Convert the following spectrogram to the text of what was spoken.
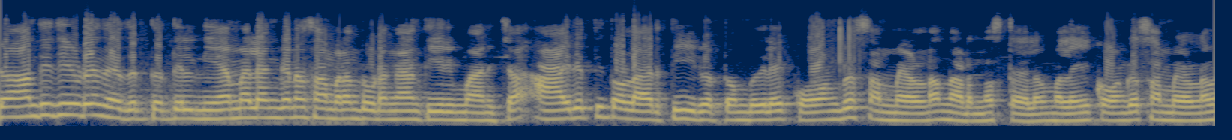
ഗാന്ധിജിയുടെ നേതൃത്വത്തിൽ നിയമലംഘന സമരം തുടങ്ങാൻ തീരുമാനിച്ച ആയിരത്തി തൊള്ളായിരത്തി ഇരുപത്തി ഒമ്പതിലെ കോൺഗ്രസ് സമ്മേളനം നടന്ന സ്ഥലം അല്ലെങ്കിൽ കോൺഗ്രസ് സമ്മേളനം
